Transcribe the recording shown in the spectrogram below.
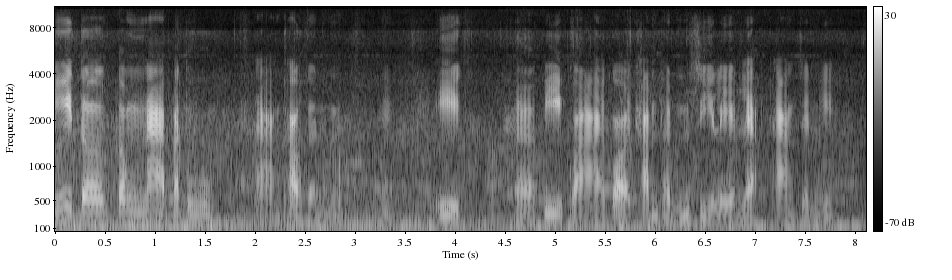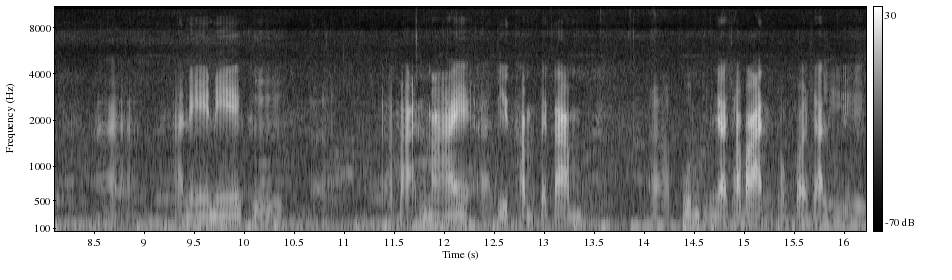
นี่ตรงตรงหน้าประตูทางเข้าถนนนี่อีกอปีกว่าก็ทำถนนสี่เลนและทางเส้นนี้อ่าอันนี้นี่คืออบานไม้ที่ทำไปตามอ่าภูมิปัญญาชาวบ้านของพ่อชาลีเอง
